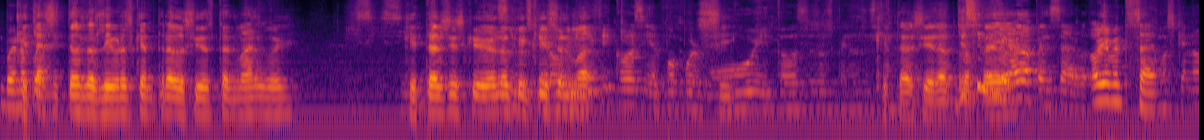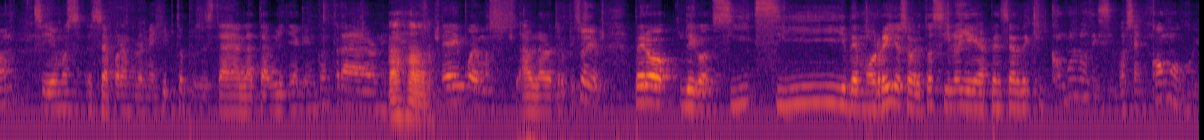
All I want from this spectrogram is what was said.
Bueno, ¿Qué tal pues, si todos los libros que han traducido están mal, güey? ¿Qué tal si escribió lo que quiso el mal? y el Popol Sí. Vuh y todos esos pedos ¿Qué están tal si era Yo sí lo he llegado a pensar. Obviamente sabemos que no. Si vemos, o sea, por ejemplo, en Egipto, pues está la tablilla que encontraron. y Ajá. De ahí podemos hablar otro episodio. Pero, digo, sí, sí, de morrillo, sobre todo, sí lo llegué a pensar de que, ¿cómo lo decimos? O sea, ¿cómo, güey?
